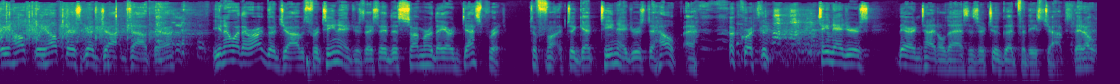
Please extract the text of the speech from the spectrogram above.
We hope we hope there's good jobs out there. You know what? There are good jobs for teenagers. They say this summer they are desperate to fu- to get teenagers to help. Uh, of course, the teenagers their entitled asses are too good for these jobs. They don't.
